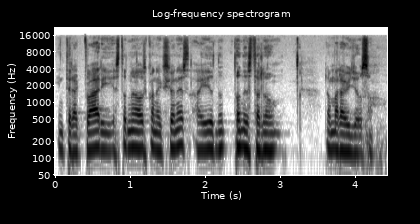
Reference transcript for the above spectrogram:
interactuar y estas nuevas conexiones, ahí es donde está lo maravilloso.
